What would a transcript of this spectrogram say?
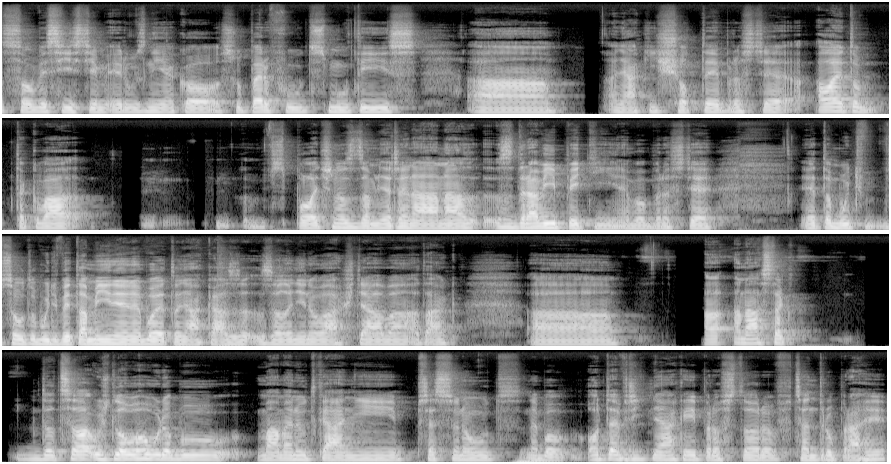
souvisí s tím i různý jako superfood, smoothies a, a nějaký shoty prostě, ale je to taková společnost zaměřená na zdravý pití, nebo prostě je to buď, jsou to buď vitamíny, nebo je to nějaká zeleninová šťáva a tak. A, a, a nás tak docela už dlouhou dobu máme nutkání přesunout nebo otevřít nějaký prostor v centru Prahy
